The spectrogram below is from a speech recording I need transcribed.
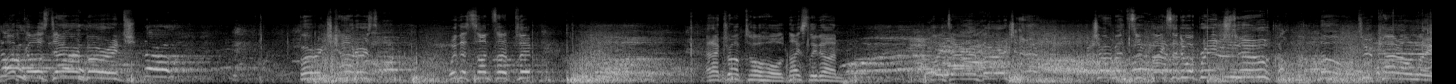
Up goes Darren Burridge. Burridge counters with a sunset flip. And a drop toe hold, nicely done. By Darren Burridge. And a German suplex into a bridge two. No, two count only.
